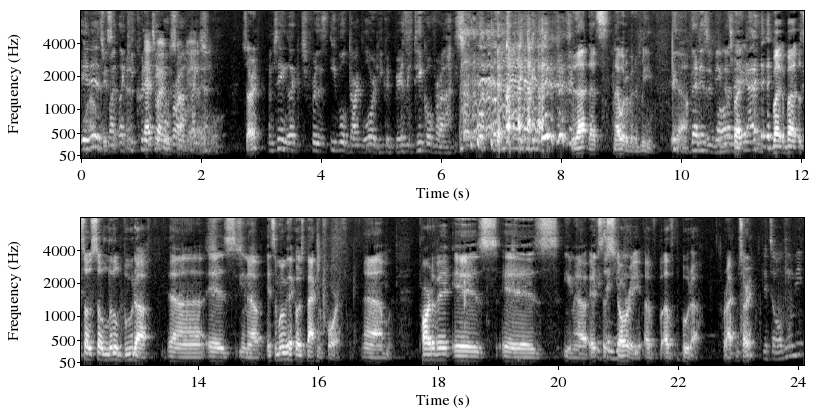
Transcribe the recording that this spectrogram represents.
It Wow, is, but like yeah. he couldn't That's take it over so a good, high I think. school. Sorry. I'm saying like for this evil dark lord, he could barely take over a high school. See, that that's that would have been a meme. Yeah. that isn't me. Oh, That's right. but but so so little Buddha uh, is you know it's a movie that goes back and forth. Um, part of it is is you know it's, It's a a story of of the Buddha. Right? I'm sorry. It's an old movie.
